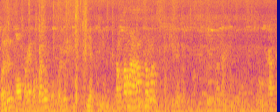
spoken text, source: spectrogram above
มันนึงออกไปออกไปลูกออกไปลูกเกลียดกินต้องเข้ามาครับเข้ามาการม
